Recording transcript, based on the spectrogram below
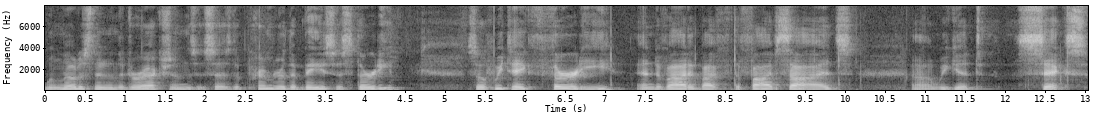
we'll notice that in the directions it says the perimeter of the base is 30. So if we take 30 and divide it by the five sides, uh, we get 6.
